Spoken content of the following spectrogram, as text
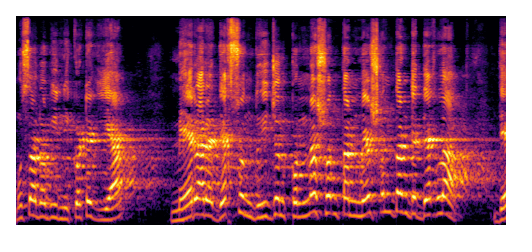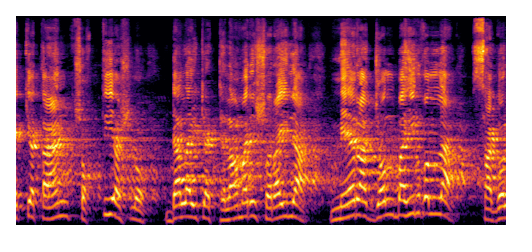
মুসা নবী নিকটে গিয়া মেয়েরারে দেখছন, দুইজন কন্যা সন্তান, মেয়ে সন্তানটে দেখলা, দেখিয়া তান শক্তি আসলো, ডালাইটা ঠেলা মারি সরাইলা, মেয়েরা জল বাহির করলা ছাগল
